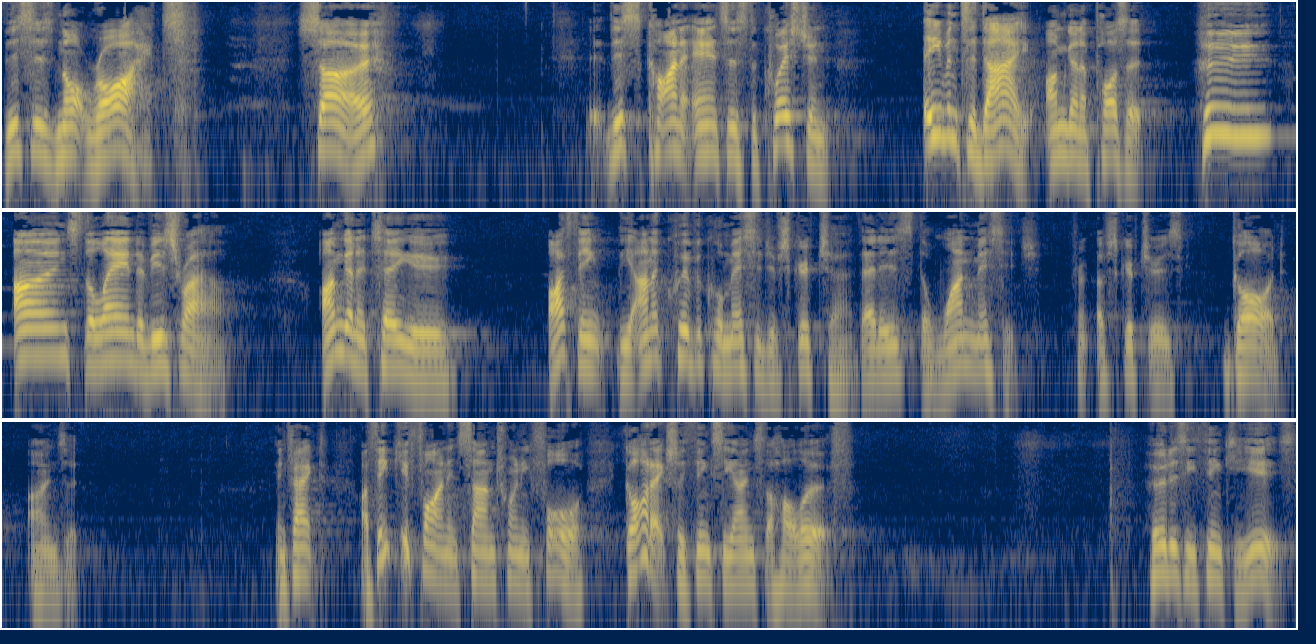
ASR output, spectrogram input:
This is not right. So, this kind of answers the question. Even today, I'm going to posit who owns the land of Israel? I'm going to tell you, I think the unequivocal message of Scripture, that is, the one message of Scripture, is God owns it. In fact, I think you find in Psalm 24, God actually thinks he owns the whole earth. Who does he think he is?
